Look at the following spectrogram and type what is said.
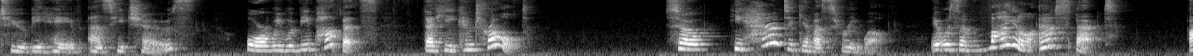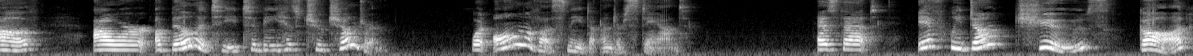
to behave as he chose. Or we would be puppets that he controlled. So he had to give us free will. It was a vital aspect of our ability to be his true children what all of us need to understand is that if we don't choose God,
